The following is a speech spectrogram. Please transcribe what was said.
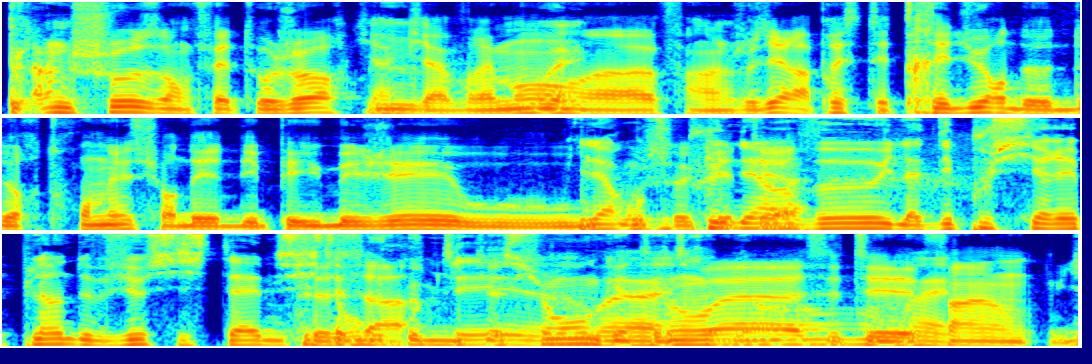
plein de choses en fait au genre qui a, Mm. qui a vraiment Ouais. euh, enfin je veux dire après c'était très dur de, de retourner sur des, des PUBG ou Il a rendu plus étaient- nerveux, il a dépoussiéré plein de vieux systèmes, Système de communication ouais. c'était Ouais. enfin il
